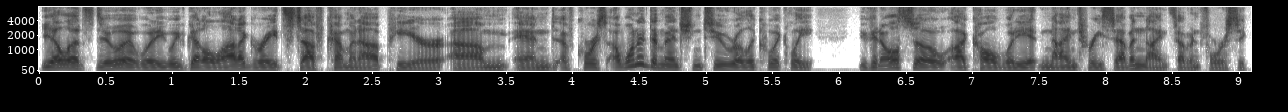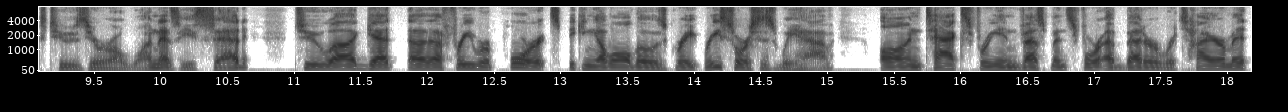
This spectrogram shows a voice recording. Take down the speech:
Yeah, let's do it. We've got a lot of great stuff coming up here. Um, and of course, I wanted to mention too, really quickly, you can also uh, call Woody at 937 974 6201, as he said, to uh, get a free report. Speaking of all those great resources we have, on tax free investments for a better retirement.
